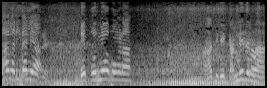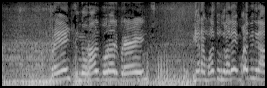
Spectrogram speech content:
சார்ல அடிக்குதா இல்லையா? டேய் பொறுமையா போங்கடா. ஆத்தி டேய் கண்ணே தெரியலடா. ஃப்ரெண்ட்ஸ் இங்க ஒரு ஆள் போறாரு ஃப்ரெண்ட்ஸ் இங்க மழை தூக்குறா டேய் மழை பெய்யுதுடா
